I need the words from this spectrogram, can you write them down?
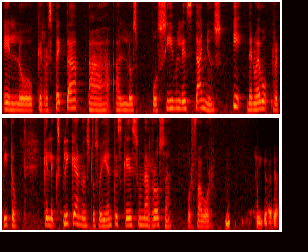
en lo que respecta a, los posibles daños? Y, de nuevo, repito, que le explique a nuestros oyentes qué es una rosa, por favor. Sí, gracias.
